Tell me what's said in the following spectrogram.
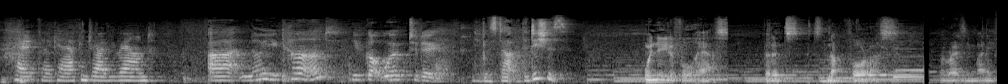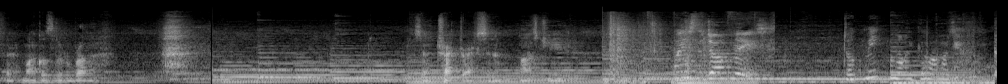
Hey, it's okay. I can drive you around. Uh, no, you can't. You've got work to do. You can start with the dishes. We need a full house, but it's it's not for us. We're raising money for Michael's little brother. it was a tractor accident last year. Where's the dog meat? Dog meat? Oh my god.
